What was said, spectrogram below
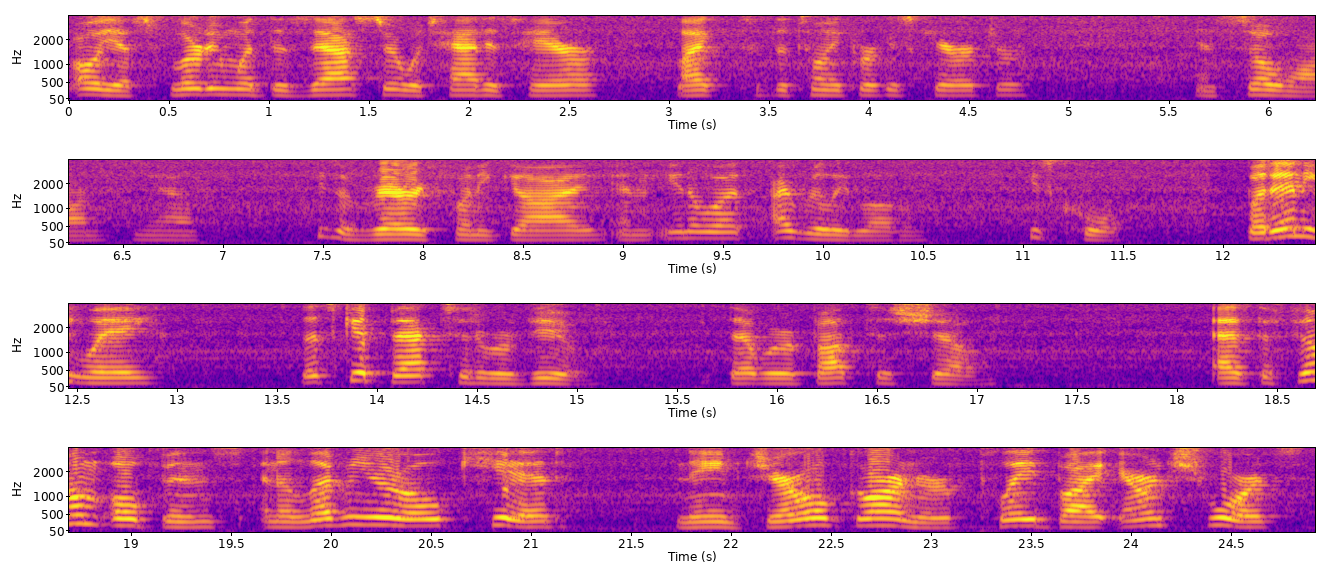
Oh yes, Flirting with Disaster, which had his hair like the Tony Perkis character, and so on. Yeah. He's a very funny guy, and you know what? I really love him. He's cool. But anyway, Let's get back to the review that we're about to show. As the film opens, an 11 year old kid named Gerald Garner, played by Aaron Schwartz,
